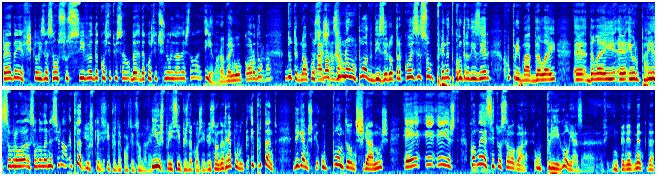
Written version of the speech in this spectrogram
pedem a fiscalização sucessiva da, Constituição, da, da constitucionalidade desta lei. E agora vem o acórdão do Tribunal Constitucional que não pode dizer outra coisa sob pena de contradizer o primado da lei, uh, da lei uh, europeia sobre a, sobre a lei nacional. E, portanto, e os princípios dizer, da Constituição da República. E os princípios da Constituição da República. E, portanto, digamos que o ponto onde chegamos é, é, é este. Qual é a situação agora? O perigo, aliás, enfim, independentemente da,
